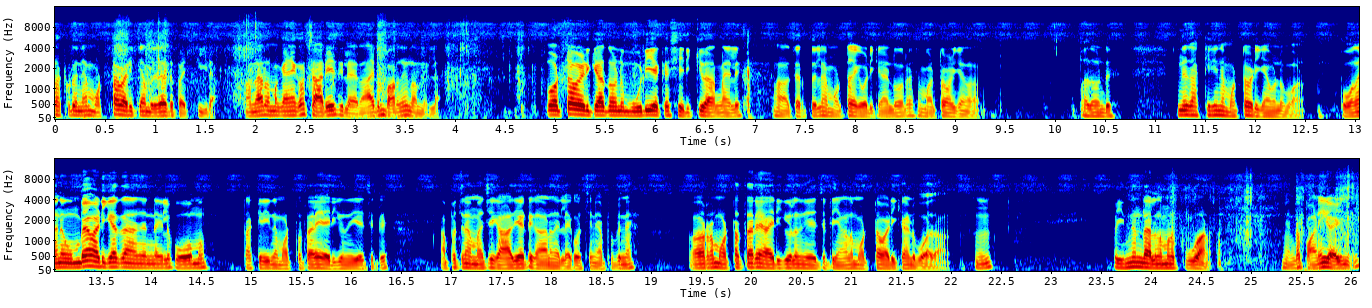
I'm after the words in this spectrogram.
തക്കരീനെ മുട്ട പഠിക്കാൻ വലുതായിട്ട് പറ്റിയില്ല. അന്നേരം നമുക്ക് അതിനെക്കുറിച്ച് അറിയത്തില്ലായിരുന്നു. ആരും പറഞ്ഞു തന്നില്ല. മുട്ട പഠിക്കാത്തതുകൊണ്ട് മുടിയൊക്കെ ശരിക്കും പറഞ്ഞാൽ ആ ചെറുപ്പത്തിലെ മുട്ടയൊക്കെ പഠിക്കാം രണ്ട് പ്രാവശ്യം മുട്ട പഠിക്കുന്നതാണ് അപ്പോൾ അതുകൊണ്ട് ഇന്ന് തക്കിരീനെ മുട്ട പഠിക്കാൻ വേണ്ടി പോകണം പോകുന്നതിന് മുമ്പേ പഠിക്കാത്തതെന്ന് വെച്ചിട്ടുണ്ടെങ്കിൽ പോകുമ്പോൾ തക്കിരീനെ മുട്ടത്തലയായിരിക്കും എന്ന് വിചാരിച്ചിട്ട് അപ്പച്ചനും അമ്മച്ചിക്ക് ആദ്യമായിട്ട് കാണുന്നില്ലേ കൊച്ചിനെ? അപ്പോൾ പിന്നെ അവരുടെ മുട്ടത്തര ആയിരിക്കുമല്ലോ എന്ന് വിചാരിച്ചിട്ട് ഞങ്ങൾ മുട്ട പഠിക്കാണ്ട് പോയതാണ്. അപ്പോൾ ഇന്നെന്തായാലും നമ്മൾ പോവാണ്. എന്റെ പണി കഴിഞ്ഞു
